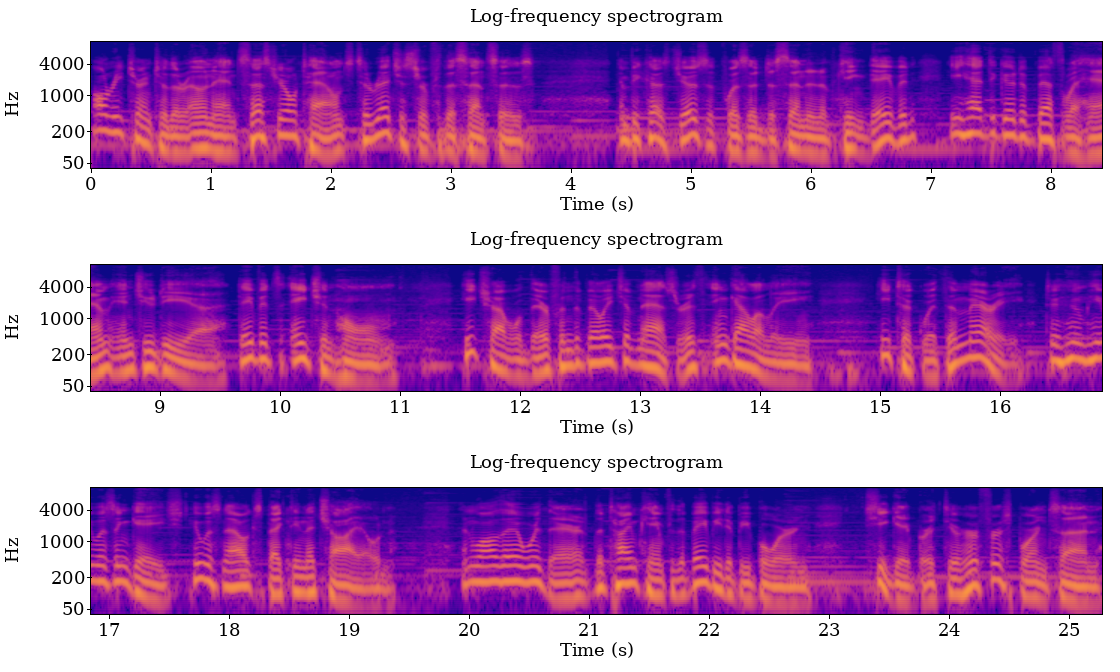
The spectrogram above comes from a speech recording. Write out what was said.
All returned to their own ancestral towns to register for the census. And because Joseph was a descendant of King David, he had to go to Bethlehem in Judea, David's ancient home. He traveled there from the village of Nazareth in Galilee. He took with him Mary, to whom he was engaged, who was now expecting a child and while they were there, the time came for the baby to be born. She gave birth to her firstborn son.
